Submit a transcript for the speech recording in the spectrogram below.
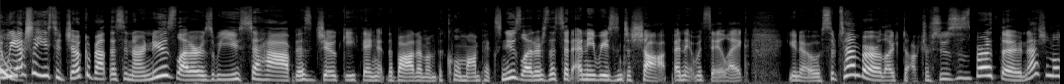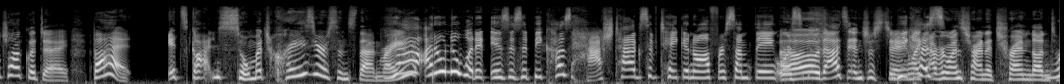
And we actually used to joke about this in our newsletters. We used to have this jokey thing at the bottom of the Cool Mom Picks newsletters that said any reason to shop. And it would say, like, you know, September, like Dr. Seuss's birthday, National Chocolate Day. But it's gotten so much crazier since then, right? Yeah, I don't know what it is. Is it because hashtags have taken off or something? Or Oh, that's interesting. like Because- everyone's trying to trend on Twitter.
